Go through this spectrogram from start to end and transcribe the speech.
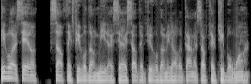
people. I say I don't sell things people don't need. I say I sell things people don't need all the time. I sell things people want.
